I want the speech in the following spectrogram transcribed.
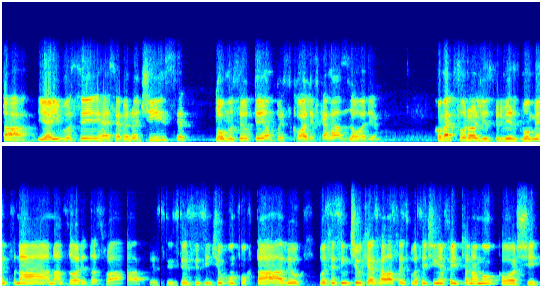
Tá. E aí você recebe a notícia, toma o seu tempo, escolhe ficar na Zória. Como é que foram ali os primeiros momentos na, na Zória da sua assim, Você se sentiu confortável? Você sentiu que as relações que você tinha feito na Mokoshi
